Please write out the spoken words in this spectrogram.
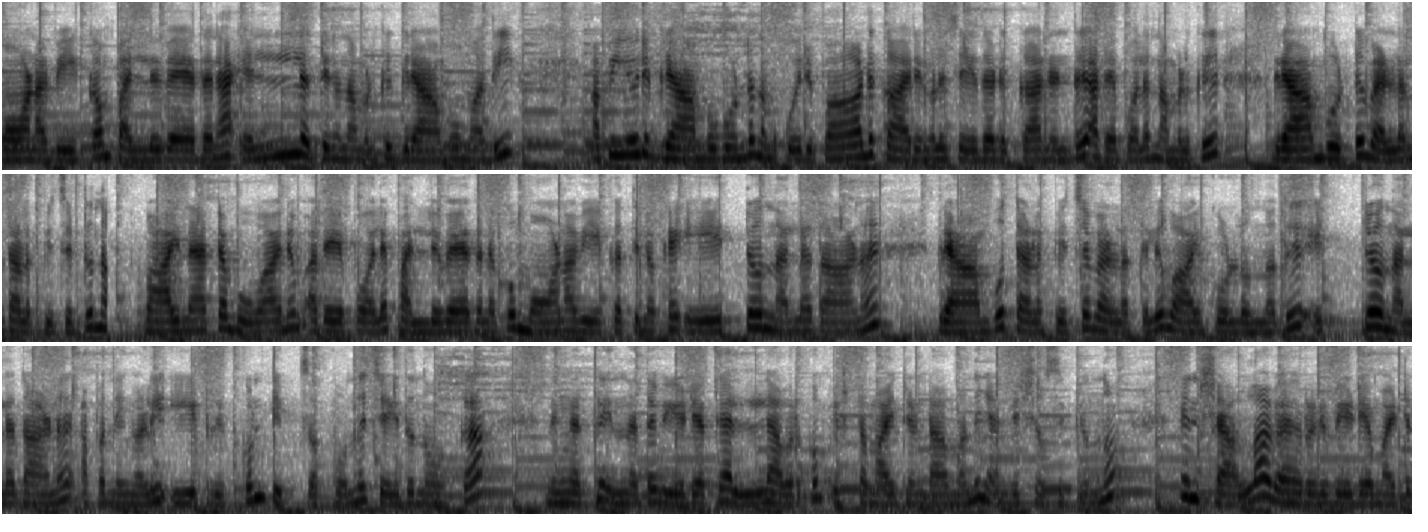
മോണവീക്കം പല്ലുവേദന എല്ലാത്തിനും നമ്മൾക്ക് ഗ്രാമ്പു മതി. അപ്പോൾ ഈ ഒരു ഗ്രാമ്പു കൊണ്ട് നമുക്ക് ഒരുപാട് കാര്യങ്ങൾ ചെയ്തെടുക്കാനുണ്ട്. അതേപോലെ നമ്മൾക്ക് ഗ്രാമ്പു ഇട്ട് വെള്ളം തിളപ്പിച്ചിട്ട് വായ്നാറ്റം പോവാനും അതേപോലെ പല്ലുവേദനക്കും മോണവീക്കത്തിനൊക്കെ ഏറ്റവും നല്ലതാണ് ഗ്രാമ്പു തിളപ്പിച്ച വെള്ളത്തിൽ വായിക്കൊള്ളുന്നത് ഏറ്റവും നല്ലതാണ്. അപ്പോൾ നിങ്ങൾ ഈ ട്രിക്കും ടിപ്സൊക്കെ ഒന്ന് ചെയ്ത് നോക്കുക. നിങ്ങൾക്ക് ഇന്നത്തെ വീഡിയോ ഒക്കെ എല്ലാവർക്കും ഇഷ്ടമായിട്ടുണ്ടാകുമെന്ന് ഞാൻ വിശ്വസിക്കുന്നു. ഇൻഷാല്ല വേറൊരു വീഡിയോ ആയിട്ട്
